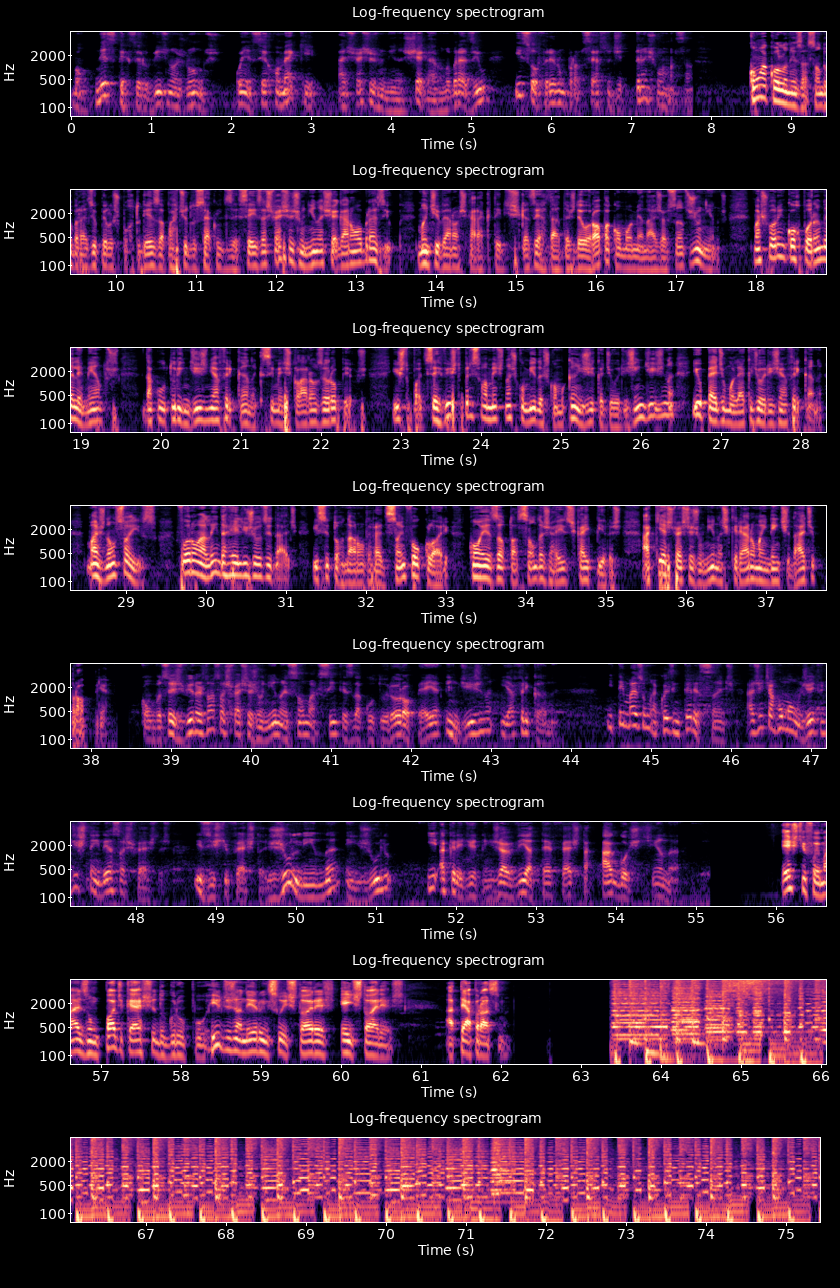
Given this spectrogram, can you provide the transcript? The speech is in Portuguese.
Bom, nesse terceiro vídeo nós vamos conhecer como é que as festas juninas chegaram no Brasil e sofreram um processo de transformação. Com a colonização do Brasil pelos portugueses a partir do século XVI, as festas juninas chegaram ao Brasil. Mantiveram as características herdadas da Europa como homenagem aos santos juninos, mas foram incorporando elementos da cultura indígena e africana que se mesclaram aos europeus. Isto pode ser visto principalmente nas comidas como canjica de origem indígena e o pé de moleque de origem africana. Mas não só isso. Foram além da religiosidade e se tornaram tradição e folclore, com a exaltação das raízes caipiras. Aqui as festas juninas criaram uma identidade própria. Como vocês viram, as nossas festas juninas são uma síntese da cultura europeia, indígena e africana. E tem mais uma coisa interessante: a gente arruma um jeito de estender essas festas. Existe festa julina em julho e acreditem, já vi até festa agostina. Este foi mais um podcast do grupo Rio de Janeiro em suas histórias e histórias. Até a próxima.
